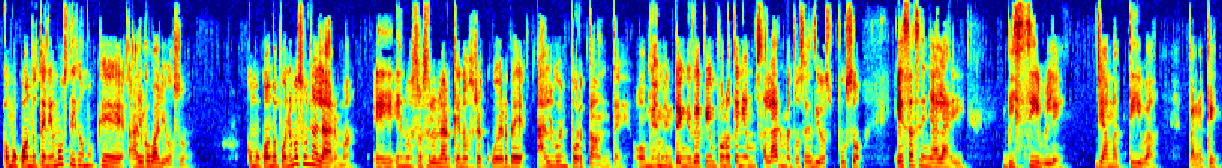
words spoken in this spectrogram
como cuando tenemos, digamos que algo valioso, como cuando ponemos una alarma eh, en nuestro celular que nos recuerde algo importante. Obviamente en ese tiempo no teníamos alarma, entonces Dios puso esa señal ahí, visible, llamativa, para que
